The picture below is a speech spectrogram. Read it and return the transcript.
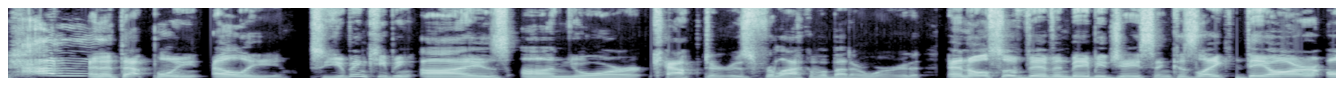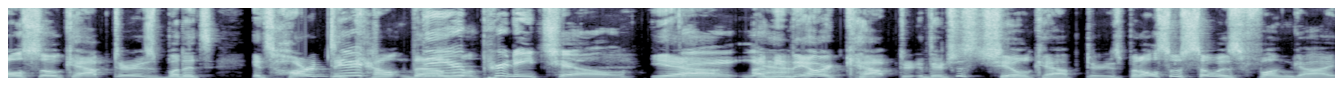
Um, And at that point, Ellie, so you've been keeping eyes on your captors, for lack of a better word, and also Viv and baby Jason, because like they are also captors, but it's it's hard to count them. They're pretty chill. yeah. they- I mean they are captors. They're just chill captors, but also so is Fungi.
